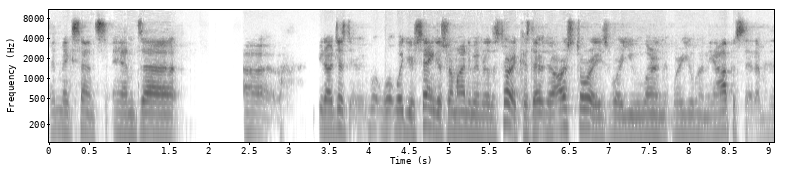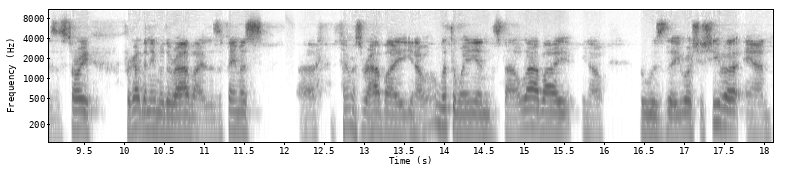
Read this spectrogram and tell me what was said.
it makes sense, and uh, uh, you know, just what, what you're saying just reminded me of another story because there, there are stories where you learn where you learn the opposite. I mean, there's a story. I forgot the name of the rabbi. There's a famous uh, famous rabbi, you know, Lithuanian style rabbi, you know, who was the Rosh Yeshiva, and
